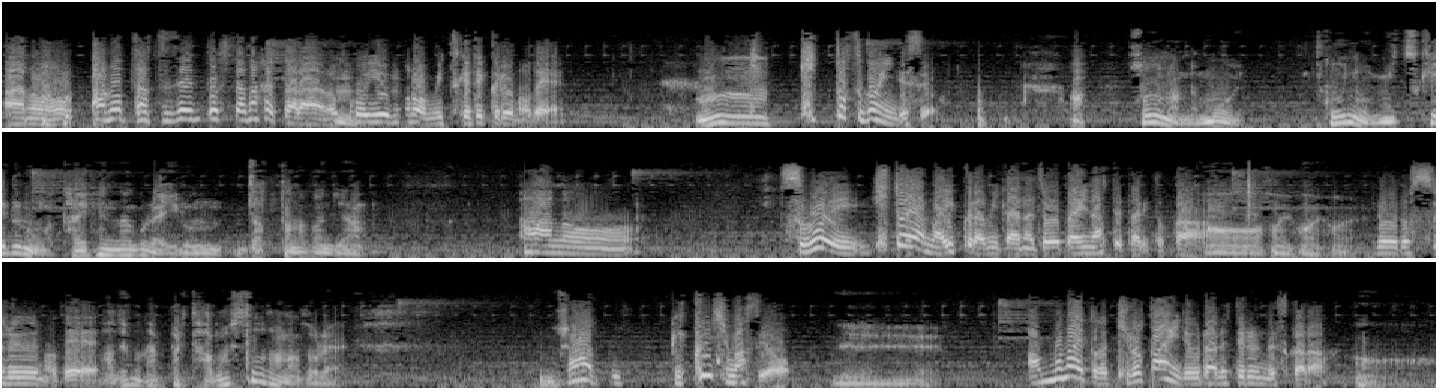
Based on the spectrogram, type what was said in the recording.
あの、あの雑然とした中から、こういうものを見つけてくるので、うーん。きっとすごいんですよ。あ、そうなんだ。もう、こういうのを見つけるのが大変なぐらいいろん雑多な感じなの。あの、すごい、一山いくらみたいな状態になってたりとか、ああ、はいはいはい。いろいろするので、あ、でもやっぱり楽しそうだな、それ。あか、びっくりしますよ。えアンモナイトがキロ単位で売られてるんですから。ー、あ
